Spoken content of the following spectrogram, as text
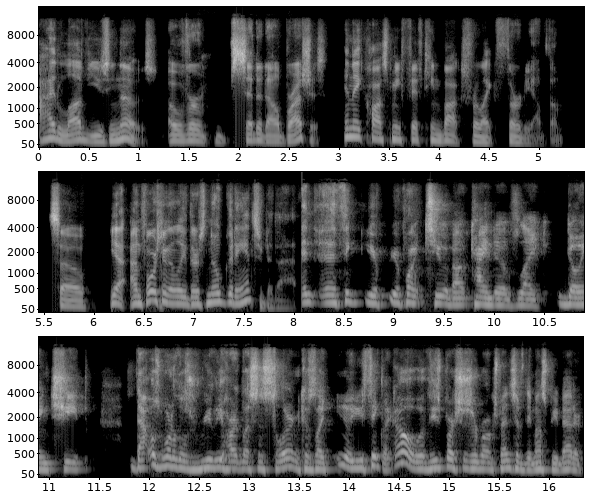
I love using those over Citadel brushes and they cost me 15 bucks for like 30 of them. So yeah, unfortunately, there's no good answer to that. And, and I think your your point too about kind of like going cheap that was one of those really hard lessons to learn because like you know you think like oh well these brushes are more expensive they must be better.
